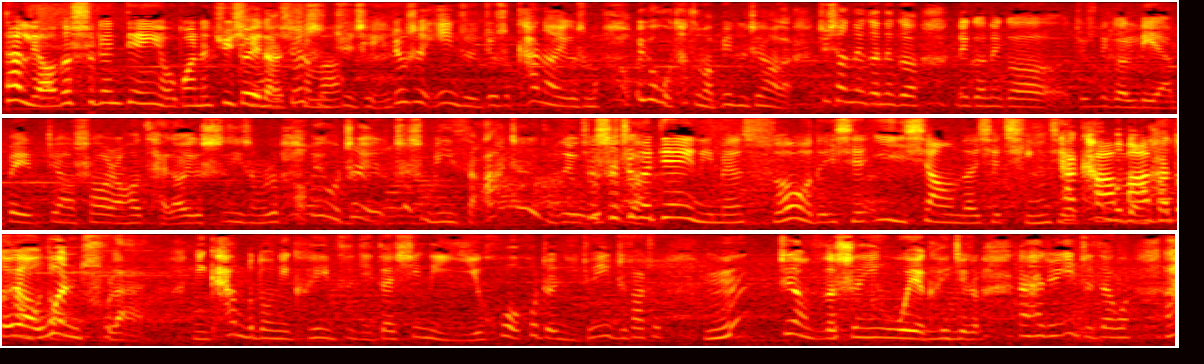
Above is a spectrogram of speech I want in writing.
他聊的是跟电影有关的剧情对的，什么？就是剧情，就是一直就是看到一个什么，哎呦，他怎么变成这样了？就像那个那个那个那个，就是那个脸被这样烧，然后踩到一个尸体什么说，哎呦，这这什么意思啊？这里怎么有就是这个个电影里面所有的一些意象的一些情节，他看不懂，他都要问出来。你看不懂，你可以自己在心里疑惑，或者你就一直发出嗯这样子的声音，我也可以接受。那他就一直在问啊，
